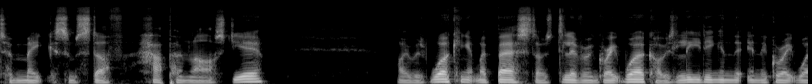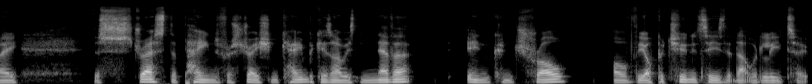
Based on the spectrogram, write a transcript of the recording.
to make some stuff happen last year. I was working at my best. I was delivering great work. I was leading in the in the great way. The stress, the pain, the frustration came because I was never in control of the opportunities that that would lead to.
